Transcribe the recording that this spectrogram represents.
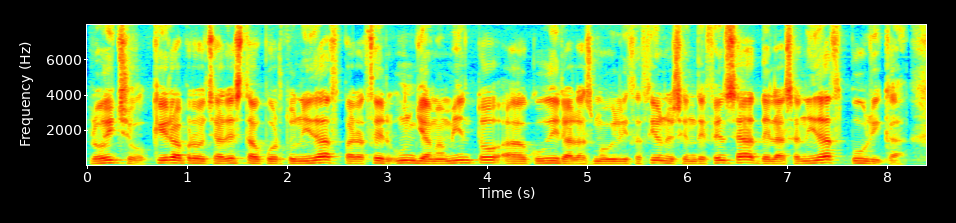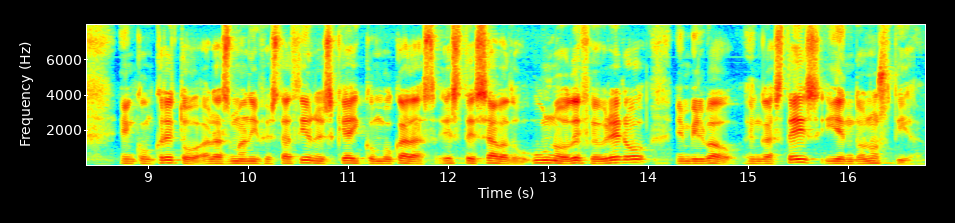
Lo dicho, quiero aprovechar esta oportunidad para hacer un llamamiento a acudir a las movilizaciones en defensa de la sanidad pública, en concreto a las manifestaciones que hay convocadas este sábado 1 de febrero en Bilbao, en Gasteiz y en Donostia.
